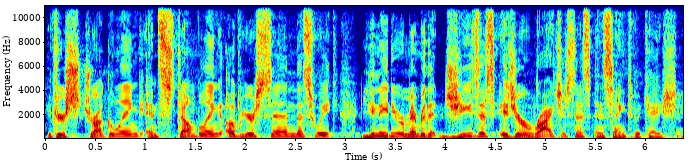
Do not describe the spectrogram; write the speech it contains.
If you're struggling and stumbling over your sin this week, you need to remember that Jesus is your righteousness and sanctification.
